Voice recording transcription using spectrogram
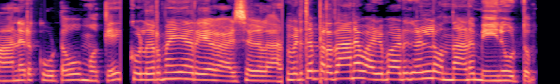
വാനരക്കൂട്ടവും ഒക്കെ കുളിർമയേറിയ കാഴ്ചകളാണ്. ഇവിടുത്തെ പ്രധാന വഴിപാടുകളിൽ ഒന്നാണ് മീനൂട്ടും.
